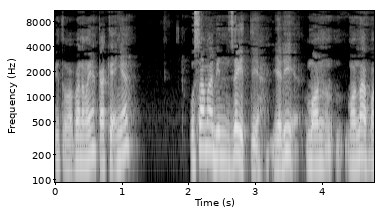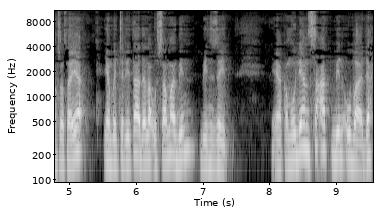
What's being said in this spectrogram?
itu apa namanya, kakeknya Usama bin Zaid ya. Jadi mohon mohon maaf maksud saya yang bercerita adalah Usama bin bin Zaid. Ya, kemudian Sa'ad bin Ubadah.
